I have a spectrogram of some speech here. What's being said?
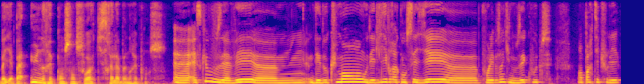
bah, il n'y a pas une réponse en soi qui serait la bonne réponse. Euh, Est-ce que vous avez euh, des documents ou des livres à conseiller euh, pour les personnes qui nous écoutent en particulier?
